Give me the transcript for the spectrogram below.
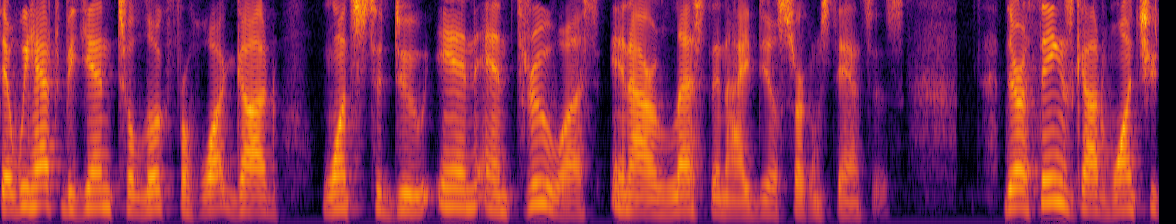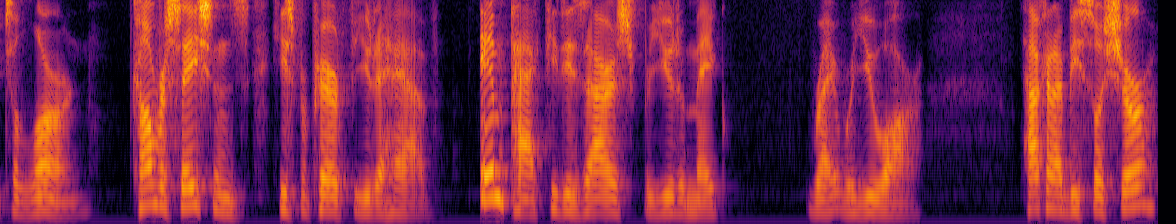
that we have to begin to look for what God wants to do in and through us in our less than ideal circumstances. There are things God wants you to learn, conversations He's prepared for you to have, impact He desires for you to make right where you are. How can I be so sure?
